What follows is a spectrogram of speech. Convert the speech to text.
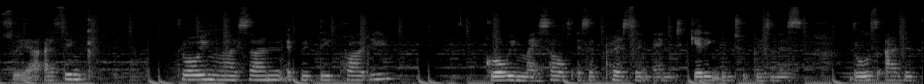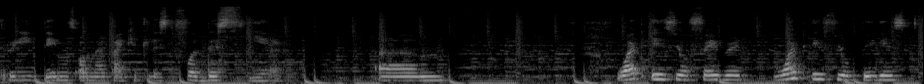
So yeah i think throwing my son a birthday party growing myself as a person and getting into business those are the three things on my bucket list for this year. Um, what is your favorite what is your biggest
